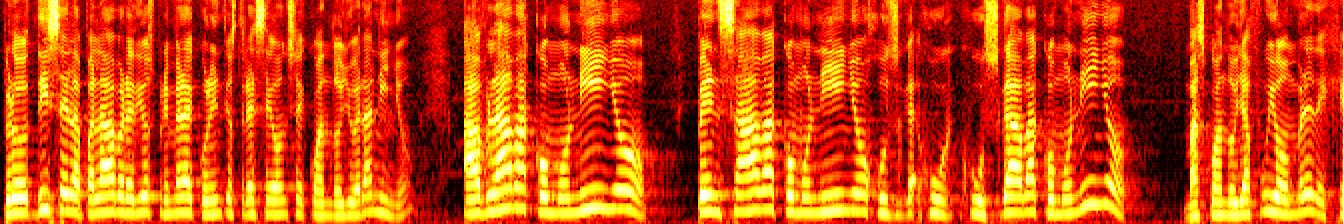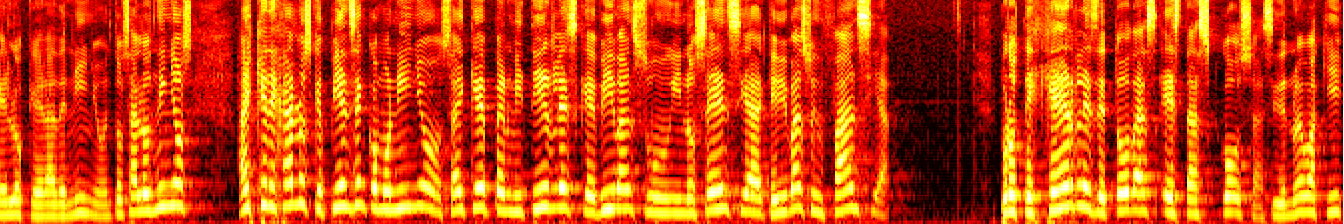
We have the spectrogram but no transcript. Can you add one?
Pero dice la palabra de Dios, 1 Corintios 13, 11, cuando yo era niño, hablaba como niño, pensaba como niño, juzgaba como niño. Mas cuando ya fui hombre dejé lo que era de niño. Entonces a los niños hay que dejarlos que piensen como niños, hay que permitirles que vivan su inocencia, que vivan su infancia, protegerles de todas estas cosas. Y de nuevo aquí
